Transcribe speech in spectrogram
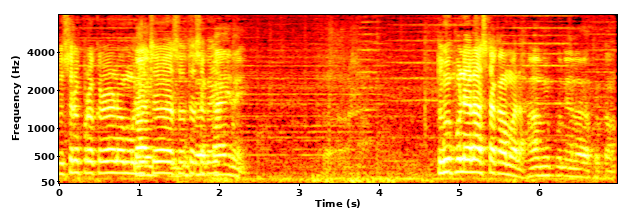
दुसरं प्रकरण मुलीचं असं तसं काही? काही नाही. तुम्ही पुण्याला असता कामाला हा मी पुण्याला राहतो काम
